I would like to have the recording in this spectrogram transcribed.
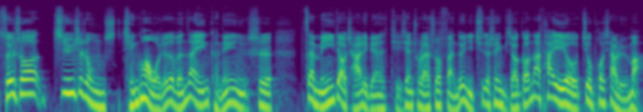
所以说，基于这种情况，我觉得文在寅肯定是在民意调查里边体现出来说反对你去的声音比较高，那他也有就坡下驴嘛，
